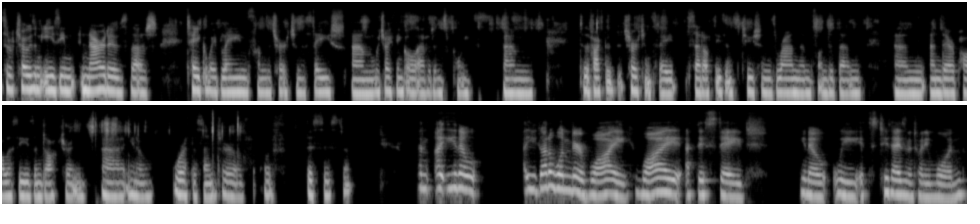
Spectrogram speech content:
sort of chosen easy narratives that take away blame from the church and the state, um, which I think all evidence points um, to the fact that the church and state set up these institutions, ran them, funded them, um, and their policies and doctrine, uh, you know, were at the center of of this system. And I, you know, you got to wonder why, why at this stage you know we it's 2021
